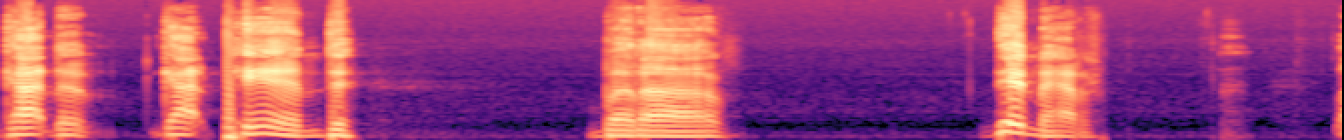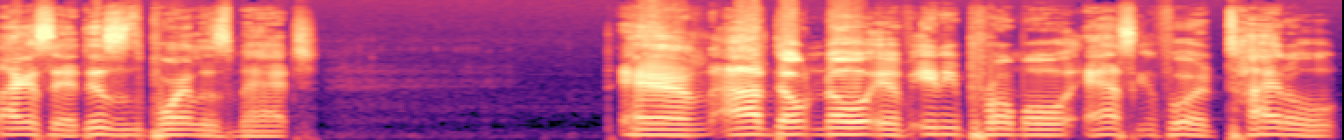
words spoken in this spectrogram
got the got pinned, but uh didn't matter. Like I said, this is a pointless match. And I don't know if any promo asking for a title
